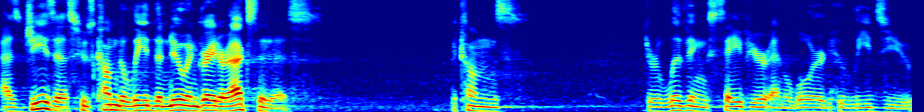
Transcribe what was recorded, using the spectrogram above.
as Jesus, who's come to lead the new and greater Exodus, becomes your living Savior and Lord who leads you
